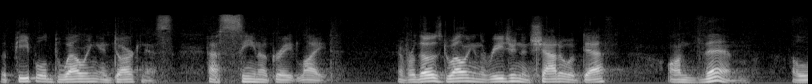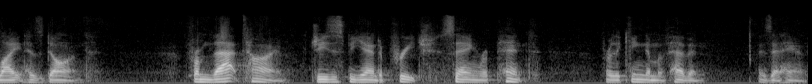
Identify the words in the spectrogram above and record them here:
The people dwelling in darkness have seen a great light. And for those dwelling in the region and shadow of death, on them a light has dawned. From that time, Jesus began to preach, saying, Repent, for the kingdom of heaven is at hand.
